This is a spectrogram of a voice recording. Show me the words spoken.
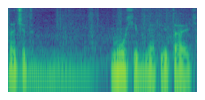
Значит, мухи, блядь, летають.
